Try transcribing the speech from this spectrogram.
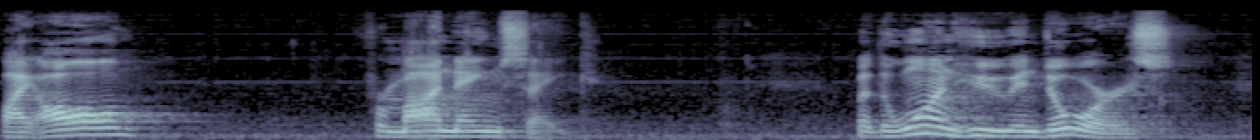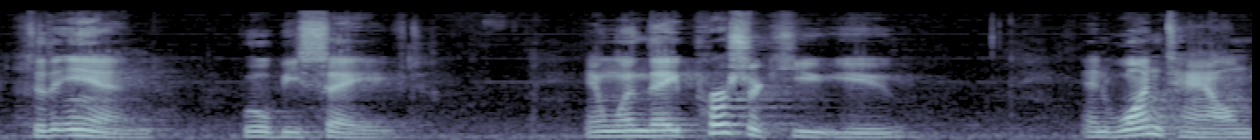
by all for my name's sake. But the one who endures to the end will be saved. And when they persecute you in one town,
